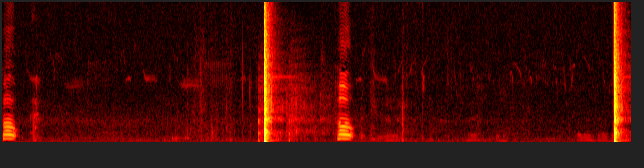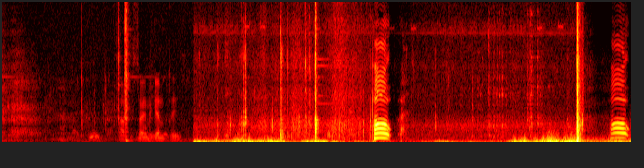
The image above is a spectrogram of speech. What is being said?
Pull. Pull. again, please. Paul! Paul!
